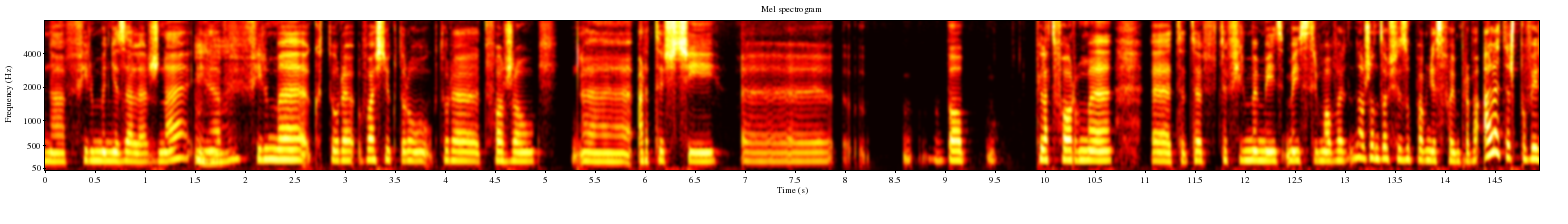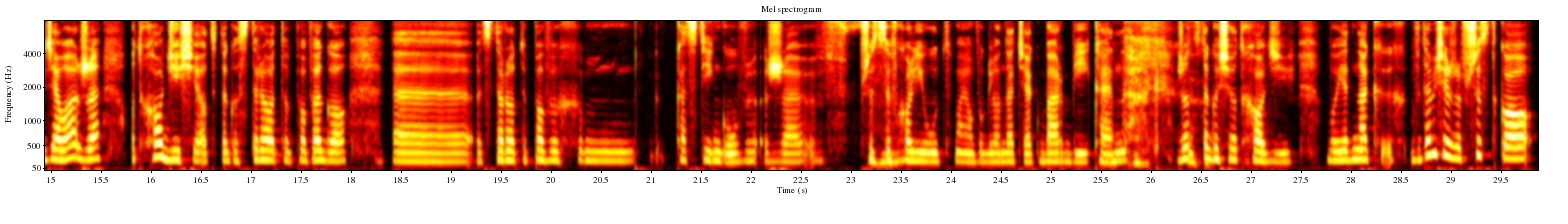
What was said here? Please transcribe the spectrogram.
na filmy niezależne i na mhm. filmy, które właśnie, którą, które tworzą e, artyści e, bo platformy, e, te, te, te filmy mainstreamowe no, rządzą się zupełnie swoim prawem, ale też powiedziała, że odchodzi się od tego stereotypowego, e, stereotypowych mm, castingów, że wszyscy mhm. w Hollywood mają wyglądać jak Barbie i Ken, tak. że od tego się odchodzi, bo jednak wydaje mi się, że wszystko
